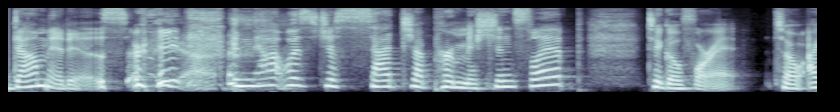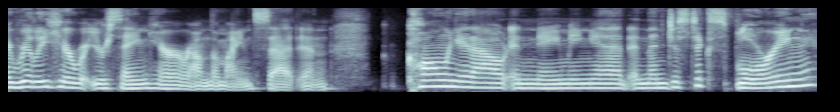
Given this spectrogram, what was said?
dumb it is. Right. Yeah. and that was just such a permission slip to go for it. So I really hear what you're saying here around the mindset and calling it out and naming it and then just exploring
